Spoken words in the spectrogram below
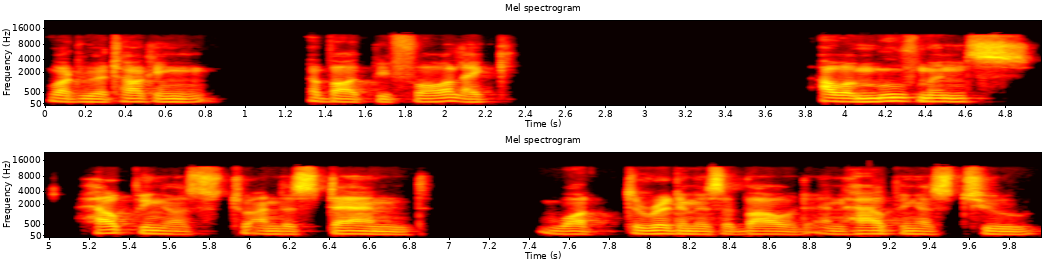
what we were talking about before, like our movements helping us to understand what the rhythm is about and helping us to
